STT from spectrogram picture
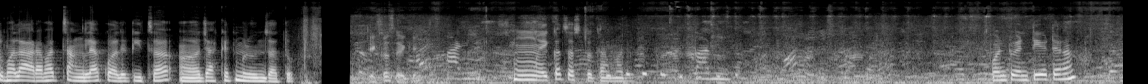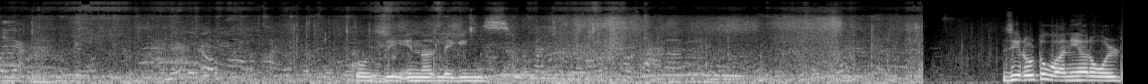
तुम्हाला आरामात चांगल्या क्वालिटीचा जॅकेट मिळून जातो. एकच आहे की? एकच असतो त्यामध्ये. वन ट्वेंटी एट आहे हा? Cosy inner leggings zero two one year old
